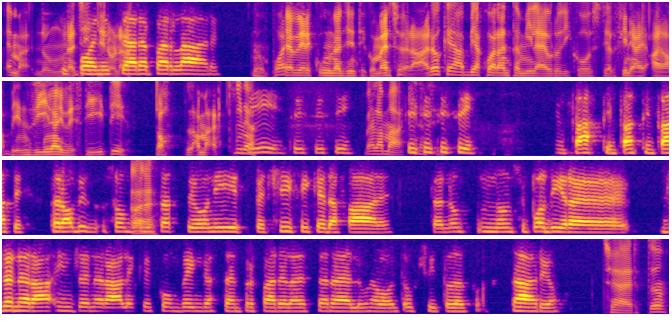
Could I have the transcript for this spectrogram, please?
eh, ma non, puoi iniziare ha... a parlare. Non puoi avere un agente di commercio, è raro che abbia 40.000 euro di costi, al fine ha la benzina, i vestiti, toh, la macchina. Sì, sì, sì, sì. Bella macchina. Sì, sì, sì, sì. Infatti, infatti, infatti, però bis- sono eh. valutazioni specifiche da fare, cioè non, non si può dire genera- in generale che convenga sempre fare la SRL una volta uscito dal proprietario. Certo.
